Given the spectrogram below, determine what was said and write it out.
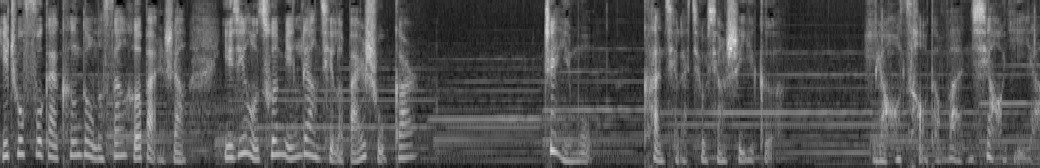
一处覆盖坑洞的三合板上，已经有村民亮起了白薯干儿。这一幕，看起来就像是一个潦草的玩笑一样。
